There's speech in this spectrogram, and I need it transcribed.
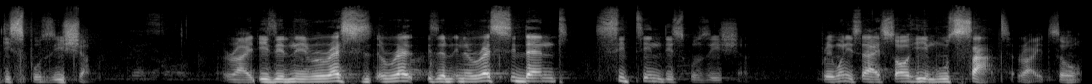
disposition. Right? Is in a, res, re, is in a resident sitting disposition. When he said, I saw him who sat, right? So,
